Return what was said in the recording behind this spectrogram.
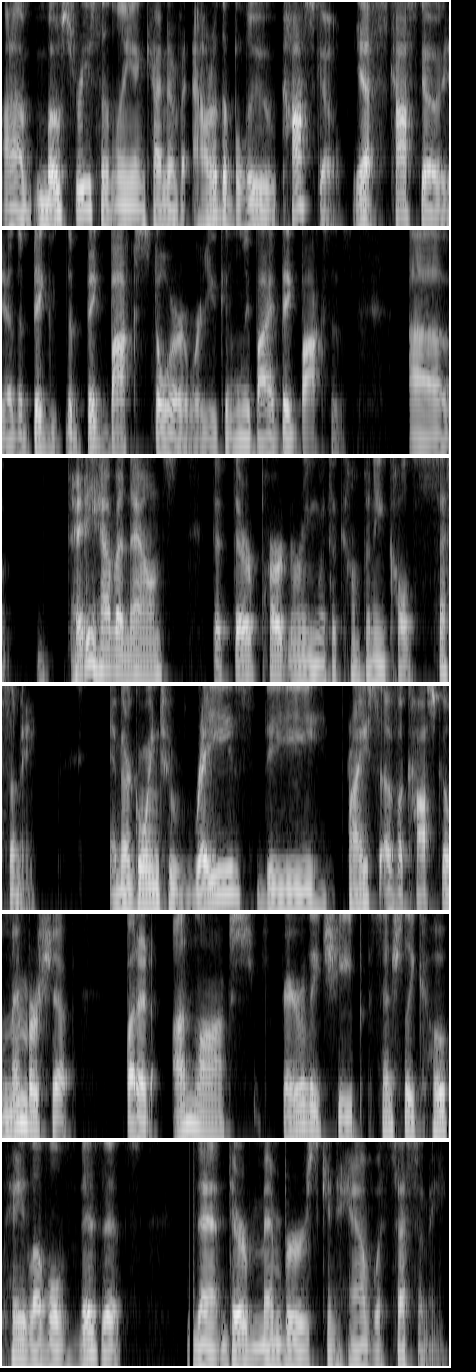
Um, most recently, and kind of out of the blue, Costco. Yes, Costco. You know the big the big box store where you can only buy big boxes. Uh, they have announced that they're partnering with a company called Sesame, and they're going to raise the price of a Costco membership, but it unlocks fairly cheap, essentially copay level visits that their members can have with Sesame.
